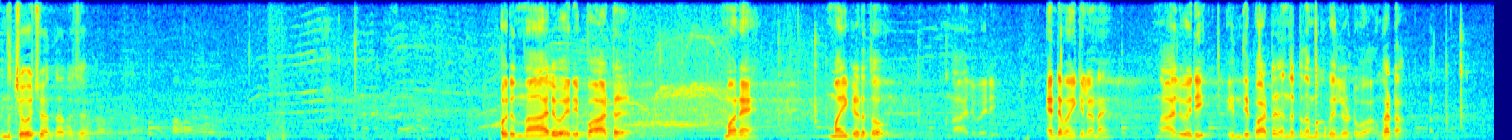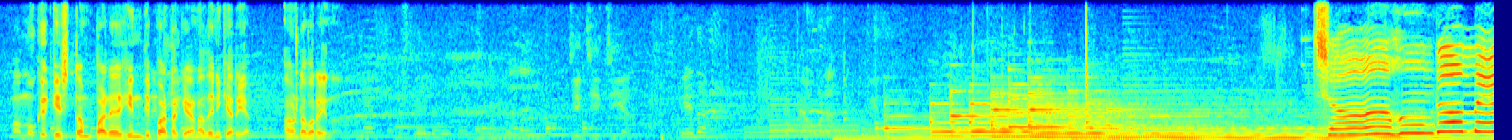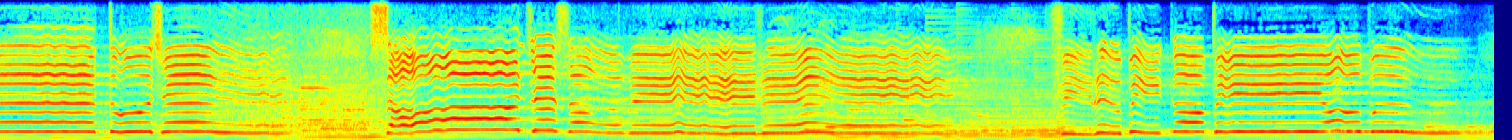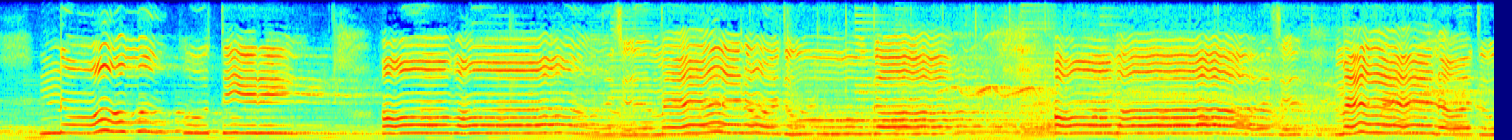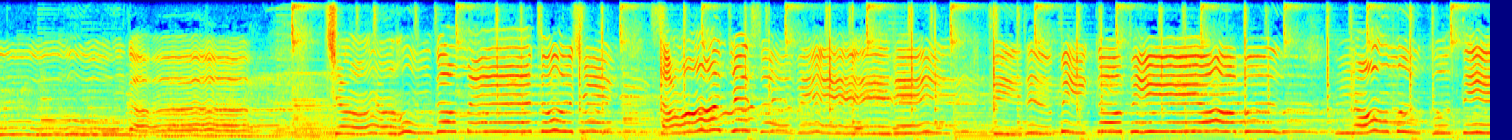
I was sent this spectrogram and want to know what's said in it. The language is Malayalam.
ഒന്ന് ചോദിച്ചു എന്താന്ന് വെച്ചാ? ഒരു നാല് വരി പാട്ട്. മോനെ മൈക്ക് എടുത്തോ. നാല് വരി. എന്റെ മൈക്കിലാണ് നാല് വരി ഹിന്ദി പാട്ട് എന്നിട്ട് നമുക്ക് മുന്നിലോട്ട് പോവാം. കേട്ടോ? മമ്മൂക്കയ്ക്ക് ഇഷ്ടം പഴയ ഹിന്ദി പാട്ടൊക്കെയാണ് അതെനിക്കറിയാം. അതുകൊണ്ടാണ് പറയുന്നത്. louco de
